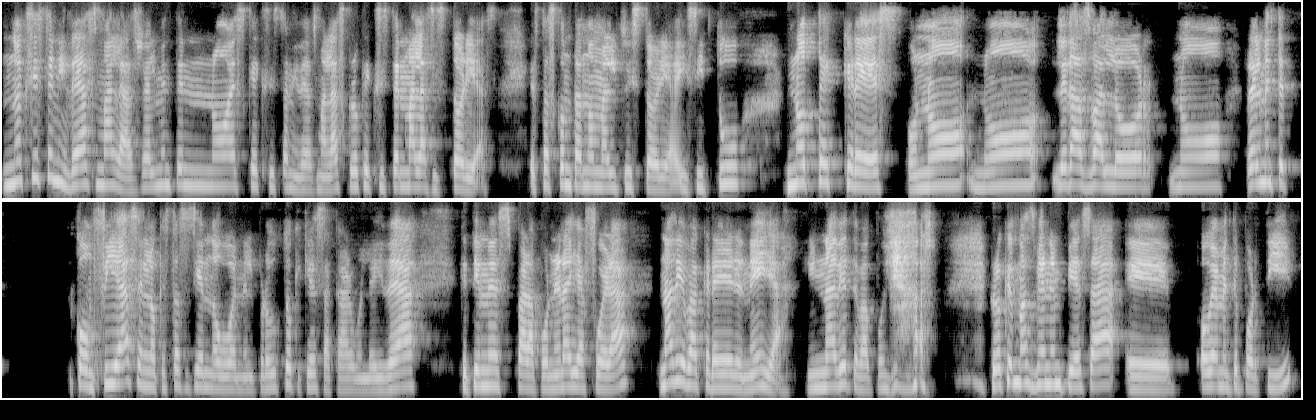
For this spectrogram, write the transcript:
no existen ideas malas, realmente no es que existan ideas malas, creo que existen malas historias. Estás contando mal tu historia y si tú no te crees o no no le das valor, no realmente confías en lo que estás haciendo o en el producto que quieres sacar o en la idea que tienes para poner allá afuera, nadie va a creer en ella y nadie te va a apoyar. Creo que más bien empieza eh, obviamente por ti.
